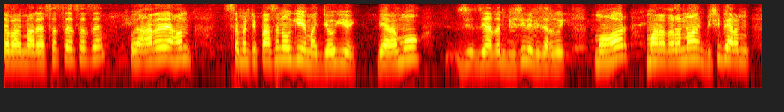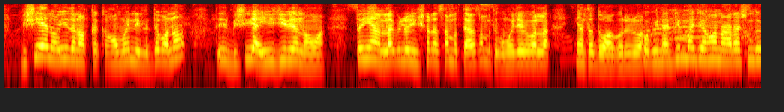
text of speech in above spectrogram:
দাবাই মারে আস্তে আস্তে ওই আর এখন সেভেন্টি পার্সেন্টও গিয়ে মাঝেও গিয়ে। ব্যায়ামও জিয়াদা বেশি নিলি যার গই মহর মরা ধরা নয় বেশি ব্যায়াম বেশি এ নই যেন সময় নিলে দেব ন। তো বেশি আই জিরে নওয়া তো ইয়ান আল্লাহ বিলো ইনশাল্লাহ সামতে আর সামতে ঘুমাই যাবে বললা ইয়ান তো দোয়া করে কোভিড নাইন্টিন মাঝে এখন আর সুন্দর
